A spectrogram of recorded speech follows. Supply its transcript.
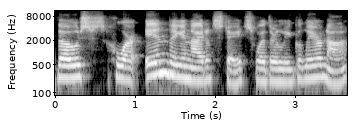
those who are in the United States, whether legally or not,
